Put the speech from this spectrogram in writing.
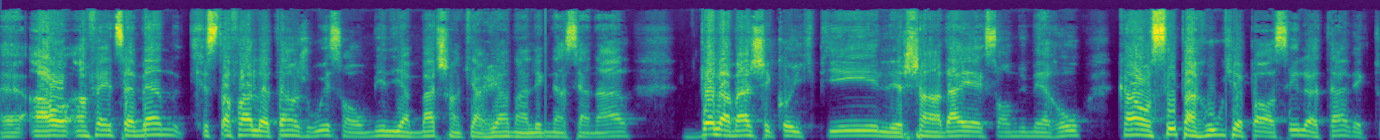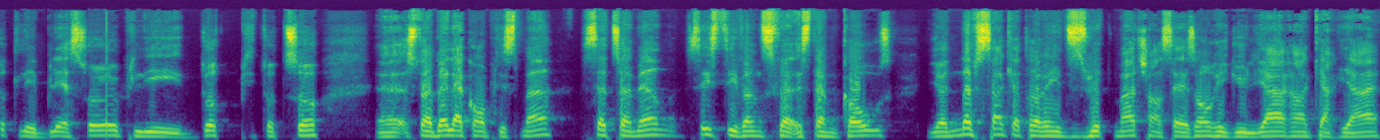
euh, en, fin de semaine, Christopher Letang a joué son millième match en carrière dans la Ligue nationale. Bel hommage chez coéquipiers, les chandails avec son numéro. Quand on sait par où il est passé le temps avec toutes les blessures, puis les doutes, puis tout ça, euh, c'est un bel accomplissement. Cette semaine, c'est Steven Stemkos. Il y a 998 matchs en saison régulière en carrière.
